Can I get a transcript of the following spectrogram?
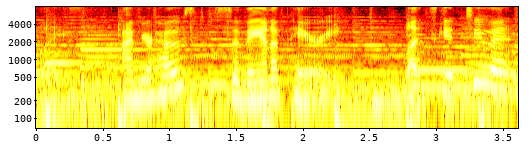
place. I'm your host, Savannah Perry. Let's get to it.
